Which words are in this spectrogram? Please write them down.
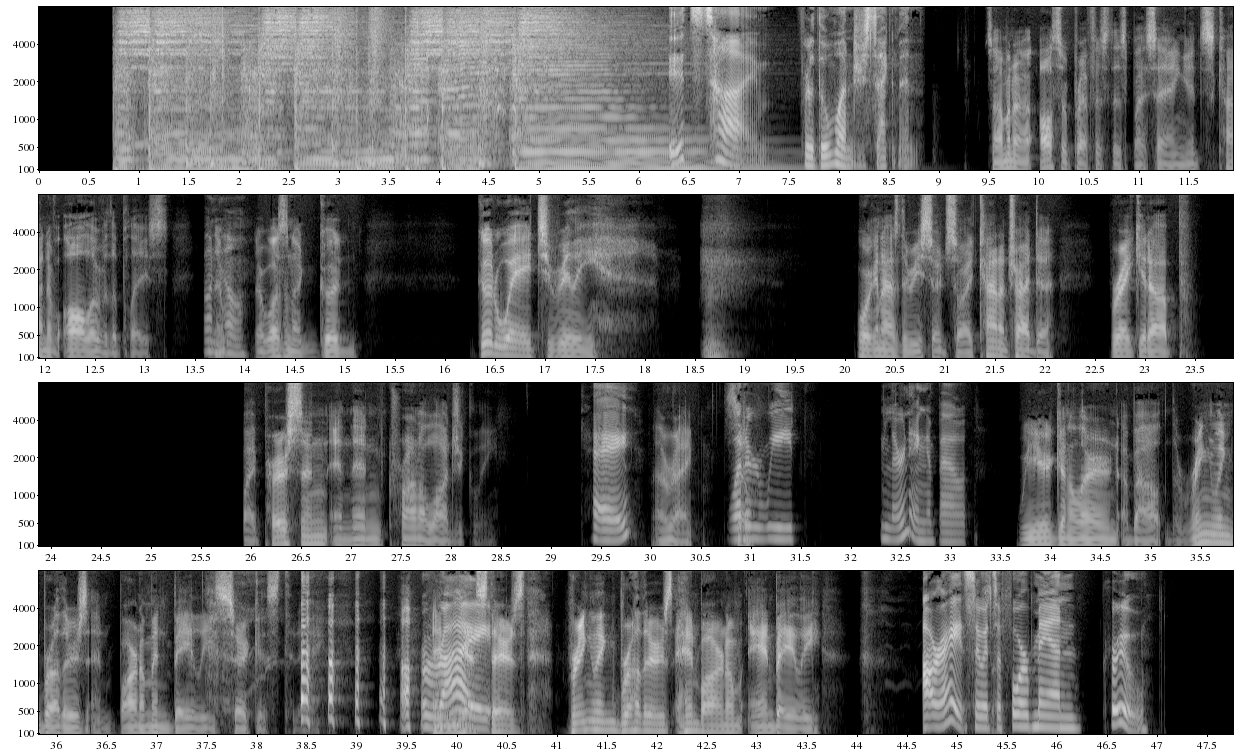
It's time for the Wonder segment. So I'm gonna also preface this by saying it's kind of all over the place. Oh there, no. there wasn't a good good way to really organize the research so i kind of tried to break it up by person and then chronologically Okay. all right What so are we learning about? we're gonna learn about the ringling brothers and barnum and bailey circus today All And right. yes there's ringling brothers and barnum and bailey All right. So it's So- a four man crew.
